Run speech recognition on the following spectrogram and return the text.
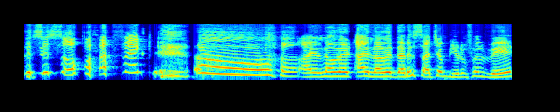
this is so perfect. Oh, I love it. I love it. That is such a beautiful way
